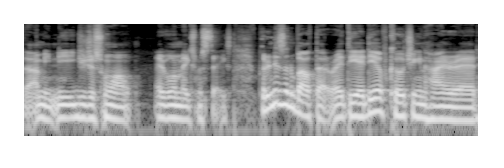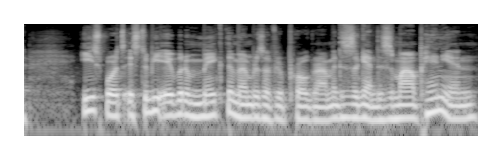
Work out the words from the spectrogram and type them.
I mean, you just won't. Everyone makes mistakes. But it isn't about that, right? The idea of coaching in higher ed, esports, is to be able to make the members of your program, and this is again, this is my opinion,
